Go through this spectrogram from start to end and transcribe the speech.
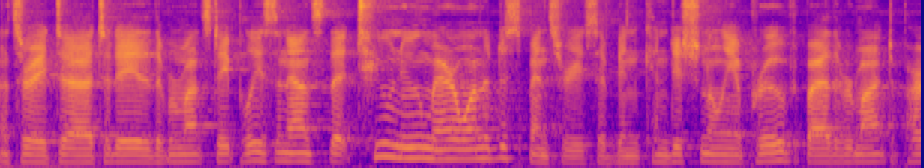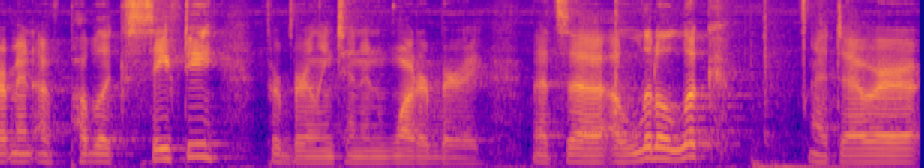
That's right, uh, today the Vermont State Police announced that two new marijuana dispensaries have been conditionally approved by the Vermont Department of Public Safety for Burlington and Waterbury. That's uh, a little look at our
